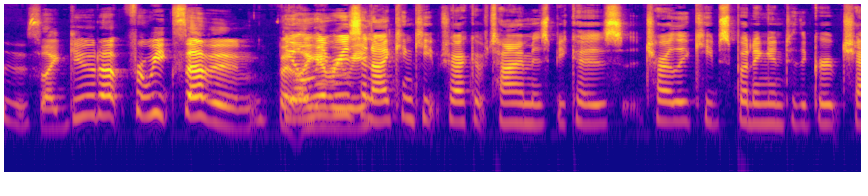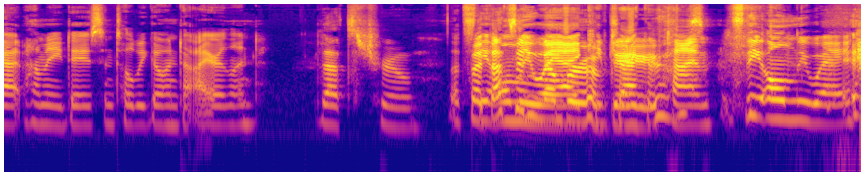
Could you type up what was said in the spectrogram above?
It's like give it up for week seven. But the like only reason week- I can keep track of time is because Charlie keeps putting into the group chat how many days until we go into Ireland. That's true. That's But the that's only way I of keep track of time. It's the only way.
